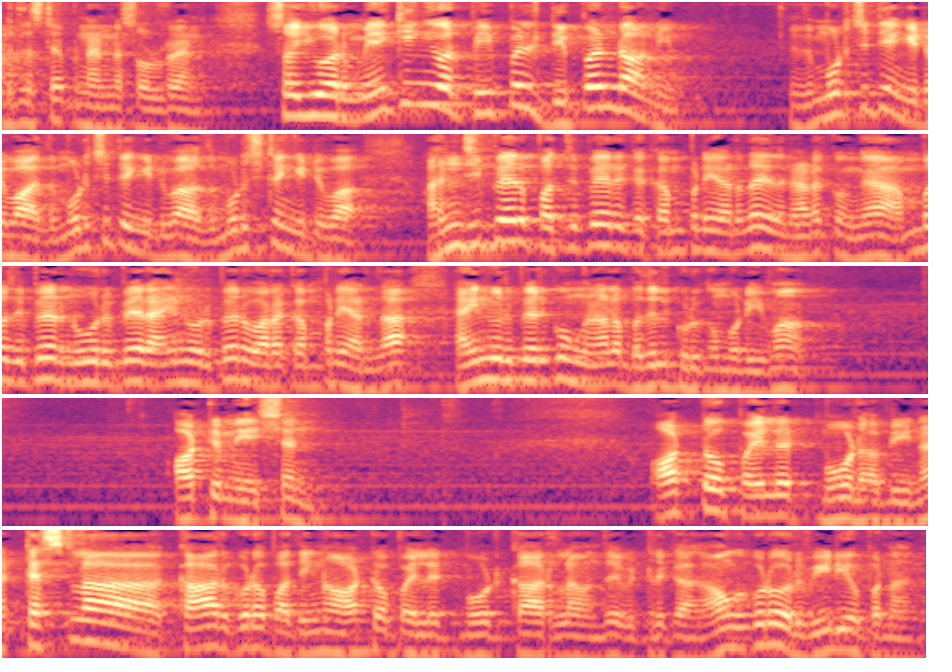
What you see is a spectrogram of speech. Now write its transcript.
அடுத்த ஸ்டெப் நான் என்ன சொல்கிறேன் so you are making your people depend on you இது முடிச்சுட்டு எங்கிட்டு வா இது முடிச்சுட்டு எங்கிட்டு வா அது முடிச்சுட்டு எங்கிட்டு வா. அஞ்சு பேர் பத்து பேர் இருக்க கம்பெனியாக இருந்தால் இது நடக்குங்க. ஐம்பது பேர் நூறு பேர் ஐநூறு பேர் வர கம்பெனியாக இருந்தால் ஐநூறு பேருக்கு உங்களால் பதில் கொடுக்க முடியுமா? ஆட்டோமேஷன் ஆட்டோ பைலட் மோட் அப்படின்னா டெஸ்லா கார் கூட பார்த்தீங்கன்னா ஆட்டோ பைலட் மோட் கார்லாம் வந்து விட்டுருக்காங்க. அவங்க கூட ஒரு வீடியோ பண்ணாங்க.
